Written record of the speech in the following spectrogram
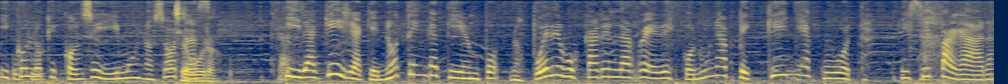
y con lo que conseguimos nosotras. Seguro. Claro. Y la aquella que no tenga tiempo nos puede buscar en las redes con una pequeña cuota que se pagara.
